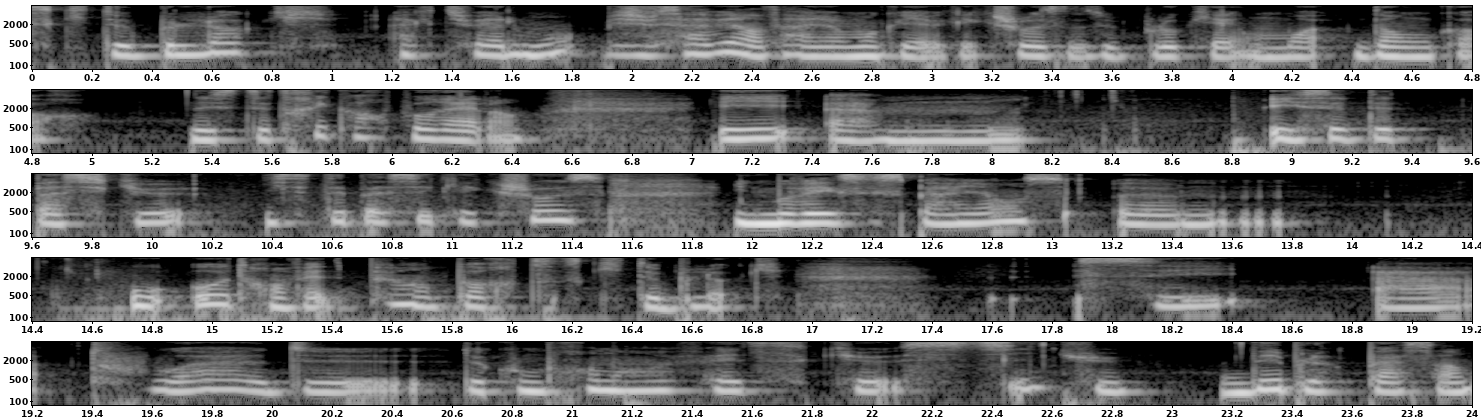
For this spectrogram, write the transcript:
ce qui te bloque actuellement, mais je savais intérieurement qu'il y avait quelque chose de bloqué en moi, dans mon corps. Et c'était très corporel. Hein. Et, euh, c'est parce que il s'était passé quelque chose, une mauvaise expérience euh, ou autre en fait, peu importe ce qui te bloque. C'est à toi de, de, comprendre en fait que si tu débloques pas ça,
